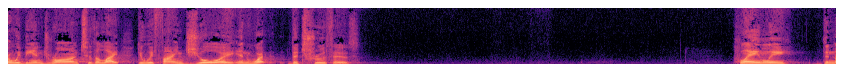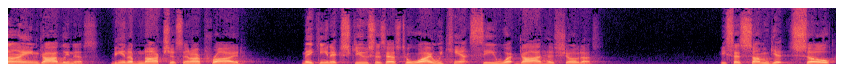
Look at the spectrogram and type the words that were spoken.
are we being drawn to the light? Do we find joy in what the truth is? Plainly denying godliness, being obnoxious in our pride making excuses as to why we can't see what God has showed us. He says some get so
